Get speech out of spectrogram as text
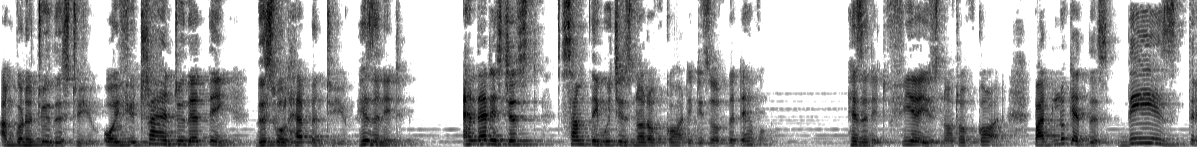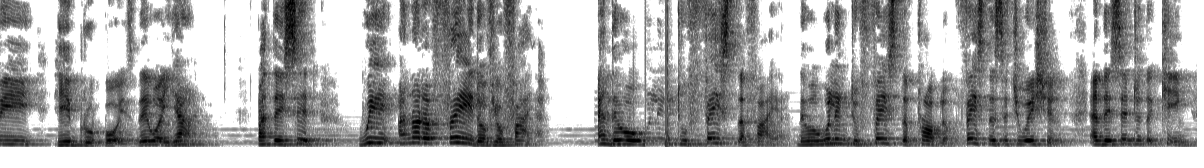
I'm going to do this to you. Or if you try and do that thing, this will happen to you, isn't it? And that is just something which is not of God, it is of the devil. Isn't it? Fear is not of God. But look at this. These three Hebrew boys, they were young. But they said, We are not afraid of your fire. And they were willing to face the fire. They were willing to face the problem, face the situation. And they said to the king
